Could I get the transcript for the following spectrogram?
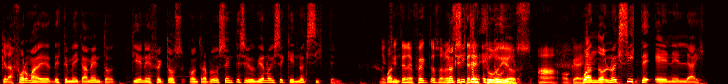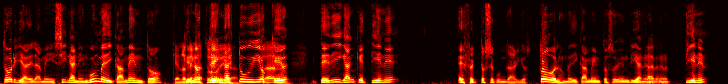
que la forma de este medicamento tiene efectos contraproducentes y el gobierno dice que no existen. ¿No Cuando- existen efectos o no, no existen, existen estudios? estudios. Ah, ok. Cuando no existe en la historia de la medicina ningún medicamento Que no tenga tenga estudios, claro. que te digan que tiene efectos secundarios. Todos los medicamentos hoy en día tienen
